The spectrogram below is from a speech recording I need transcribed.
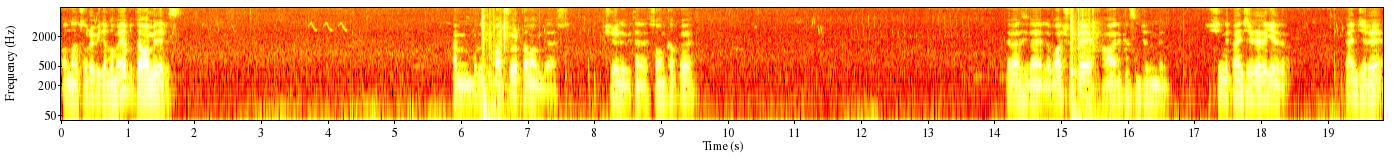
Ondan sonra vidalamaya devam ederiz. Hemen buradaki başvuru tamamdır. Şuraya da bir tane son kapı. Teraziyle ayarla başvur de. Harikasın canım benim. Şimdi pencerelere gelelim. Pencere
